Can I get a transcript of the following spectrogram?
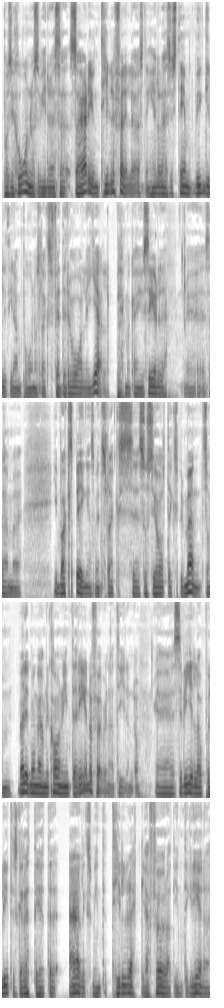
positioner och så vidare så, så är det ju en tillfällig lösning. Hela det här systemet bygger lite grann på någon slags federal hjälp. Man kan ju se det eh, så här med, i backspegeln som ett slags eh, socialt experiment som väldigt många amerikaner inte är redo för vid den här tiden. Då. Eh, civila och politiska rättigheter är liksom inte tillräckliga för att integrera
